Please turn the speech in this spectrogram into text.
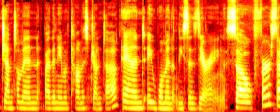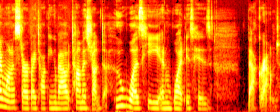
gentleman by the name of Thomas Juinta and a woman, Lisa Ziering. So, first, I want to start by talking about Thomas Juinta. Who was he and what is his background?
